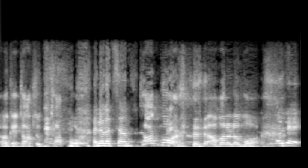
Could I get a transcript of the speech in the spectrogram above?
Okay, talk to talk more. I know that sounds talk more. I want to know more. Okay,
